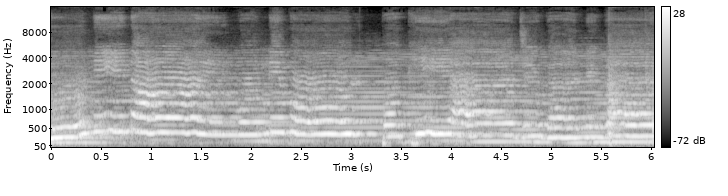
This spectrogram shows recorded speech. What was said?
বনে নাই মনে মোর পাখি আজ গান গায়।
